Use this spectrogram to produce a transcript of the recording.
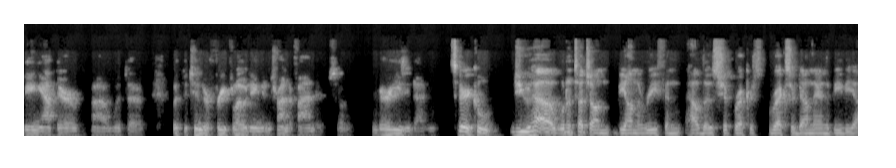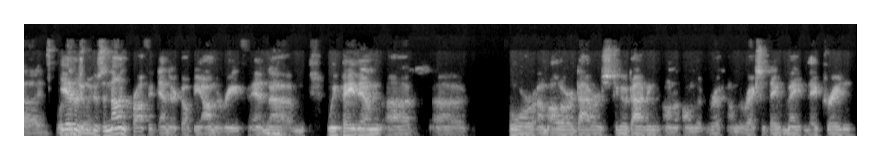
being out there uh, with the with the tender free floating and trying to find it. So very easy diving. It's very cool. Do you have, want to touch on Beyond the Reef and how those shipwrecks wrecks are down there in the BVI and yeah, there's, there's, a nonprofit down there called Beyond the Reef, and mm-hmm. um, we pay them uh, uh, for um, all of our divers to go diving on on the on the wrecks that they've made they've created.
